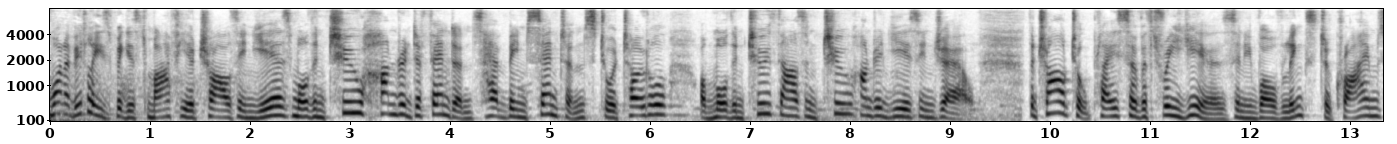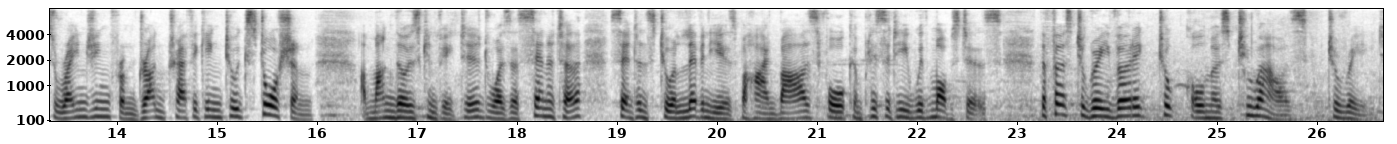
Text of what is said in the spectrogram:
one of Italy's biggest mafia trials in years, more than 200 defendants have been sentenced to a total of more than 2,200 years in jail. The trial took place over three years and involved links to crimes ranging from drug trafficking to extortion. Among those convicted was a senator sentenced to 11 years behind bars for complicity with mobsters. The first degree verdict took almost two hours to read.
